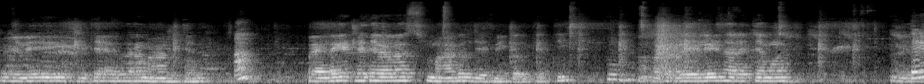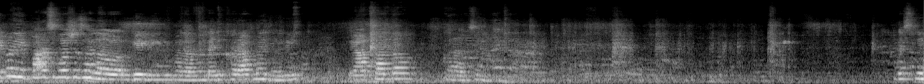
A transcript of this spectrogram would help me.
पहिले घेतले त्यावेळेला जरा महाग होते ना. पहिला घेतले त्यावेळेला महागच देत विकत होते ती आता सगळे एल झाले त्यामुळे तरी पण हे पाच वर्ष झालं गेली मला त्याची खराब नाही झाली. आता आता खराब झाली. कसली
